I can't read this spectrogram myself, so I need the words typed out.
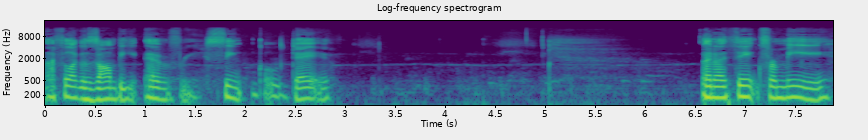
I feel like a zombie every single day. And I think for me,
